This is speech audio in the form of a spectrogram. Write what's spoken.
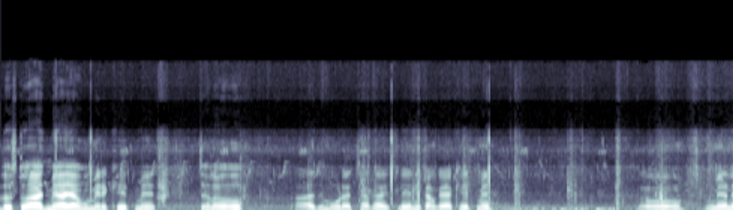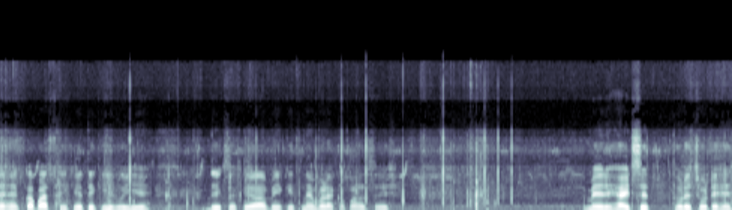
दोस्तों, आज मैं आया हूँ मेरे खेत में। चलो, आज मूड अच्छा था, इसलिए निकल गया खेत में। तो मैंने कपास की खेती की हुई है। देख सकते हो आप ये कितने बड़ा कपास है। मेरे हाइट से थोड़े छोटे हैं।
